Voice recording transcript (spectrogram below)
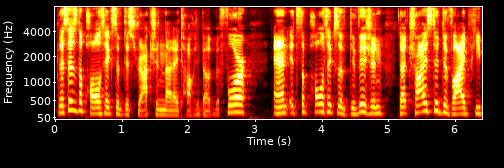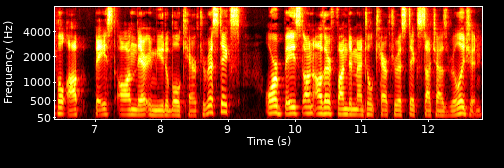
This is the politics of distraction that I talked about before, and it's the politics of division that tries to divide people up based on their immutable characteristics or based on other fundamental characteristics such as religion.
